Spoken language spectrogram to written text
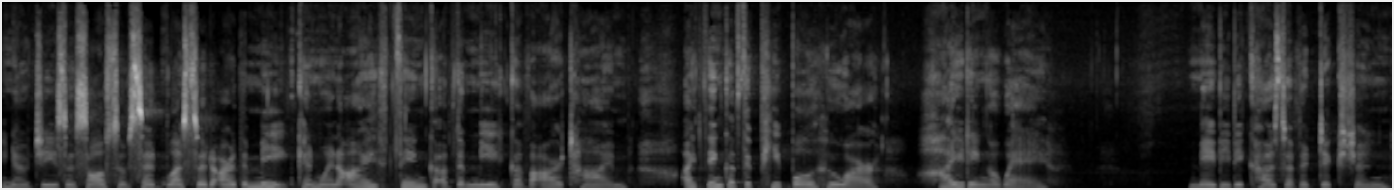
You know, Jesus also said, Blessed are the meek. And when I think of the meek of our time, I think of the people who are hiding away, maybe because of addiction,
